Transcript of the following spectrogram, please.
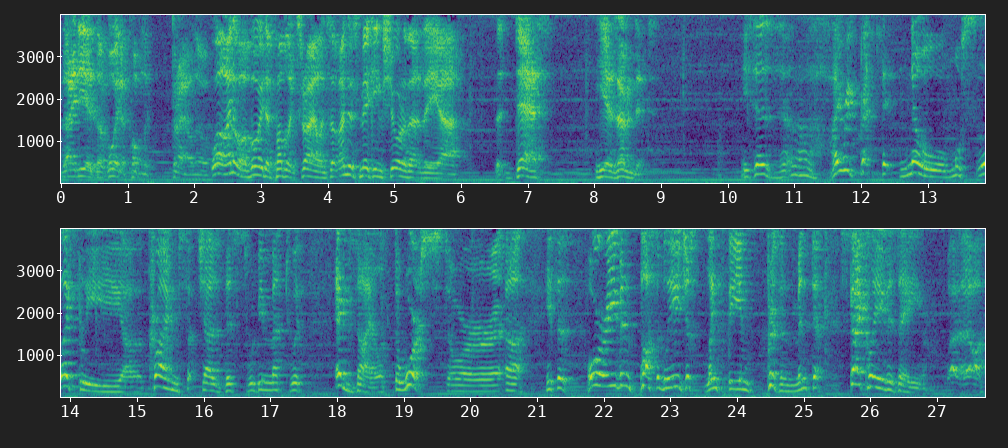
the idea is avoid a public trial, though. Well, I know avoid a public trial and stuff. I'm just making sure that the uh, the death he has earned it. He says, uh, I regret that no, most likely, uh, crime such as this would be met with exile at the worst, or, uh, he says, or even possibly just lengthy imprisonment. Skyclave is a, uh,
